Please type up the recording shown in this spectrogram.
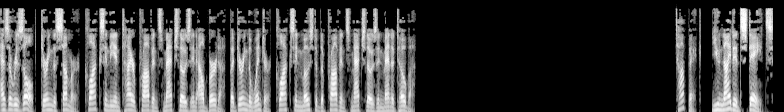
As a result, during the summer, clocks in the entire province match those in Alberta, but during the winter, clocks in most of the province match those in Manitoba. United States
